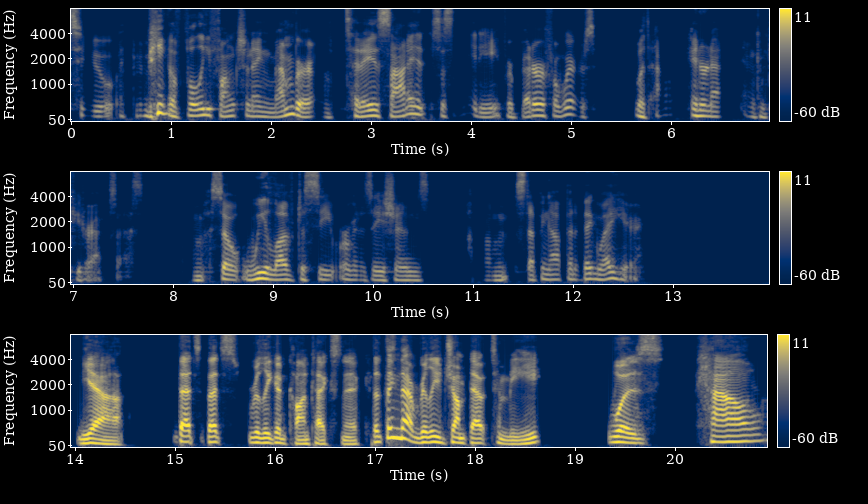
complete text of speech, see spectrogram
to be a fully functioning member of today's society, for better or for worse, without internet and computer access. Um, so we love to see organizations um, stepping up in a big way here. Yeah, that's that's really good context, Nick. The thing that really jumped out to me was how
